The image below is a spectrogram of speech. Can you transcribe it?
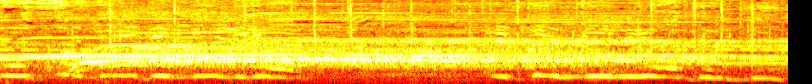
De sauver des millions et des millions de vies.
